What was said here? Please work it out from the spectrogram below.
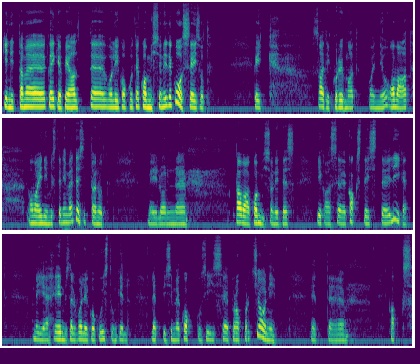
kinnitame kõigepealt eh, volikogude komisjonide koosseisud. kõik saadikurühmad on ju omad, oma inimeste nimed esitanud. meil on eh, tavakomisjonides igas eh, kaksteist liiget. meie eelmisel volikogu istungil leppisime kokku siis proportsiooni, et eh, kaks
